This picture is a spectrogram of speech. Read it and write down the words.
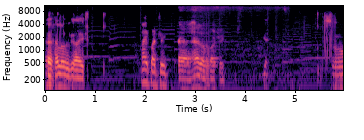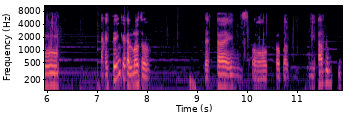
Uh, hello, guys. Hi, Patrick. Uh, hello, Patrick. So, I think a lot of the times, or probably we haven't put,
